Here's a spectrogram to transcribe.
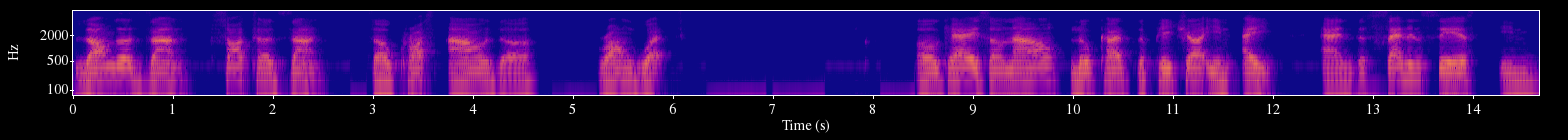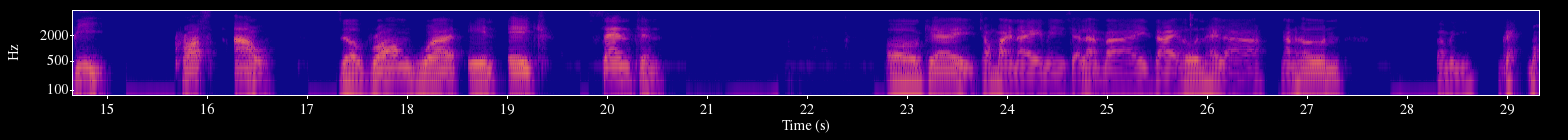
longer than, shorter than. So cross out the wrong word. Okay, so now look at the picture in A and the sentences in B. Cross out the wrong word in each sentence. Ok, trong bài này mình sẽ làm bài dài hơn hay là ngắn hơn và mình gạch bỏ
